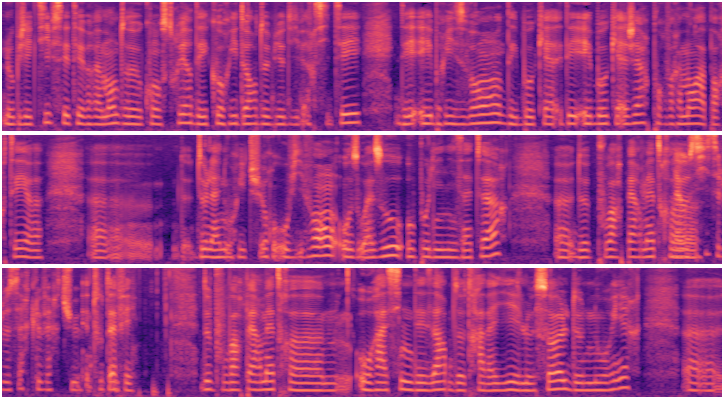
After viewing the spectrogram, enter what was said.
l'objectif c'était vraiment de construire des corridors de biodiversité, des haies brise-vent, des, des, haies bocagères pour vraiment apporter de, la nourriture aux vivants, aux oiseaux, aux pollinisateurs, de pouvoir permettre... Là aussi c'est le cercle vertueux. Tout à fait. De pouvoir permettre aux racines des arbres de travailler le sol, de le nourrir, euh,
